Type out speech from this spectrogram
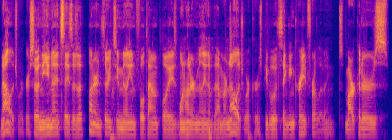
knowledge worker. So in the United States, there's 132 million full-time employees. 100 million of them are knowledge workers, people who think and create for a living. It's marketers,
